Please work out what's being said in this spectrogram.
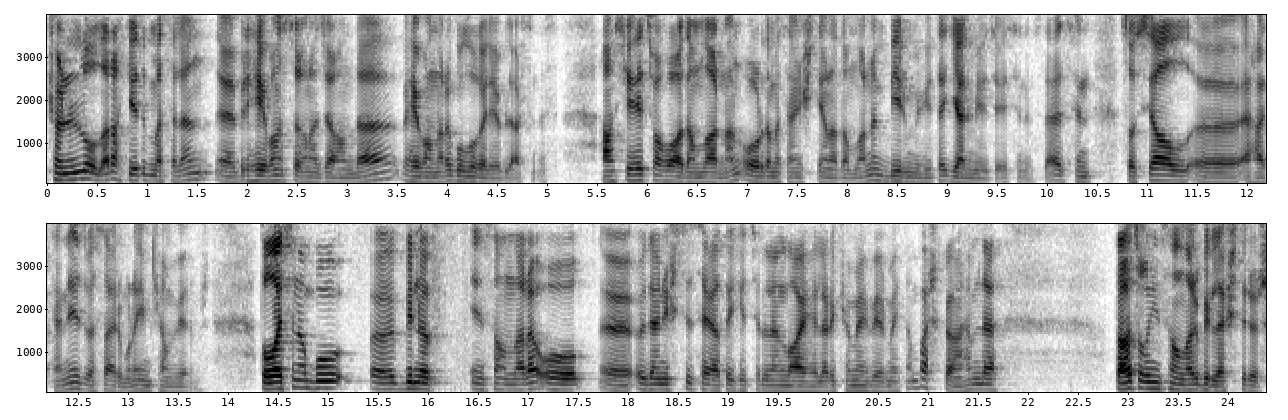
könüllü olaraq gedib məsələn bir heyvan sığınacağında heyvanlara qulluq eləyə bilərsiniz. Hansı ki, heç vaxt o adamlarla, orada məsələn işləyən adamlarla bir mühitə gəlməyəcəksiniz də. Sizin sosial əhatəniz və s. buna imkan vermir. Dolayısıyla bu e, bir növ insanlara o e, ödənişsiz həyata keçirilən layihələrə kömək verməkdən başqa, həm də daha çox insanları birləşdirir.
